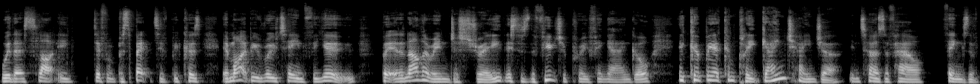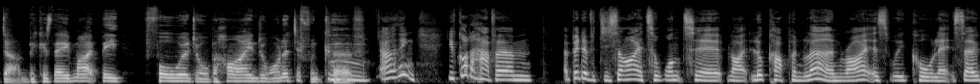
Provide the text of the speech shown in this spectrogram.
with a slightly different perspective because it might be routine for you, but in another industry, this is the future proofing angle, it could be a complete game changer in terms of how things have done because they might be forward or behind or on a different curve. Mm. I think you've got to have um, a bit of a desire to want to like look up and learn, right? As we call it. So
